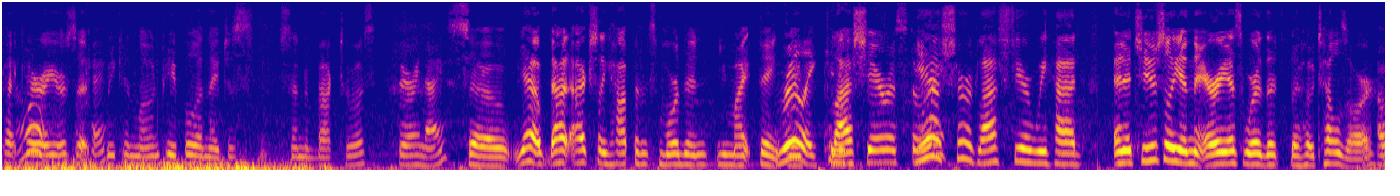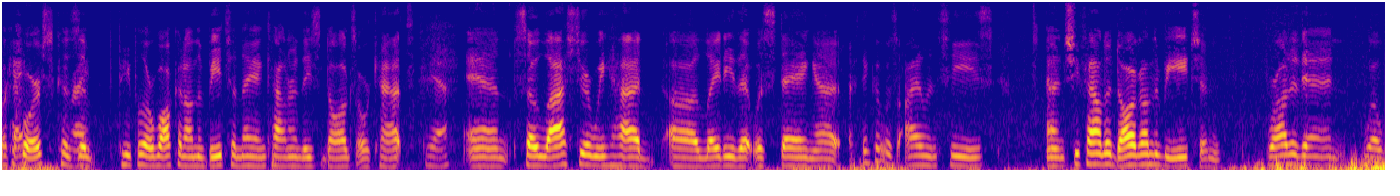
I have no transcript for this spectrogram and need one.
pet Oh, carriers that okay. we can loan people, and they just send them back to us. Very nice. So, yeah, that actually happens more than you might think. Really? We- Can last you share a story? yeah, sure. Last year we had, and it's usually in the areas where the, the hotels are, Okay. of course, because Right. people are walking on the beach and they encounter these dogs or cats. Yeah. And so last year we had a lady that was staying at, I think it was Island Seas, and she found a dog on the beach and brought it in. Well,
